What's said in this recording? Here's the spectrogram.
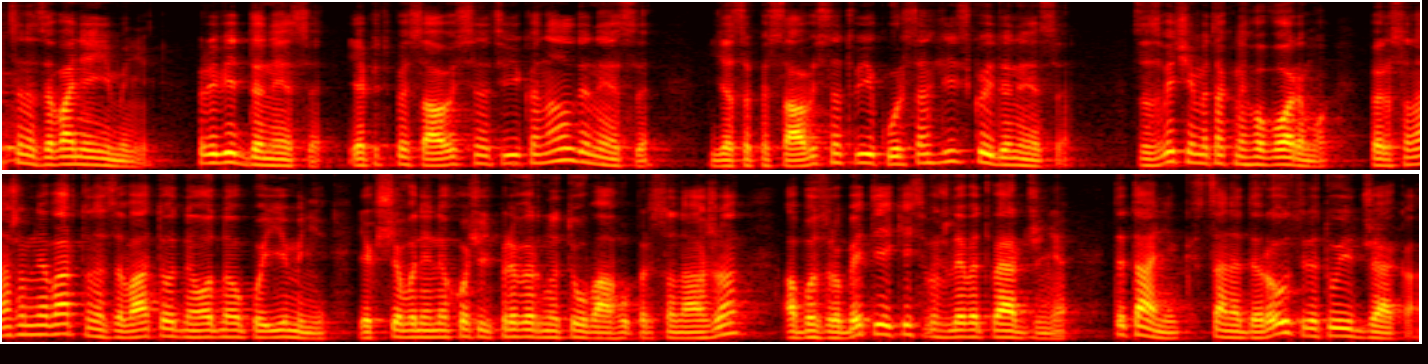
це називання імені. Привіт, Денисе. Я підписався на твій канал, Денисе. Я записався на твої курси англійської, Денисе. Зазвичай ми так не говоримо. Персонажам не варто називати одне одного по імені, якщо вони не хочуть привернути увагу персонажа або зробити якесь важливе твердження. Титанік, сцена, де Роуз рятує Джека.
